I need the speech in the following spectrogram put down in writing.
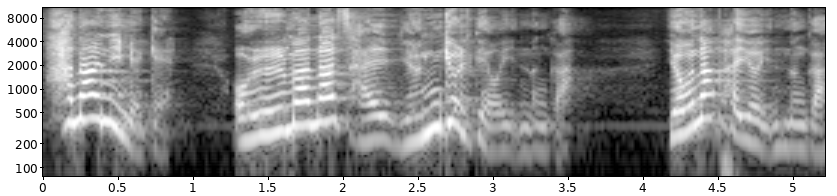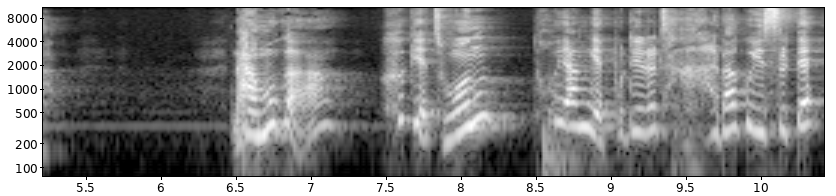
하나님에게 얼마나 잘 연결되어 있는가, 연합하여 있는가. 나무가 흙에 좋은 토양의 뿌리를 잘 받고 있을 때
